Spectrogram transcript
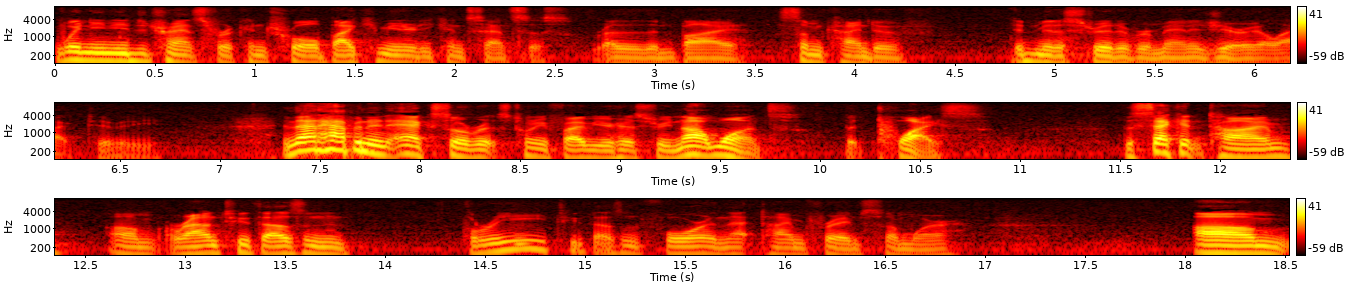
when you need to transfer control by community consensus rather than by some kind of administrative or managerial activity. And that happened in X over its 25-year history, not once, but twice. The second time, um, around 2003, 2004, in that time frame somewhere, um,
